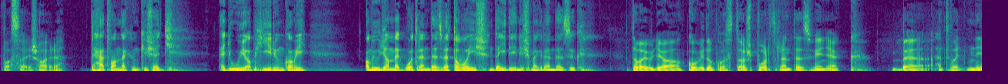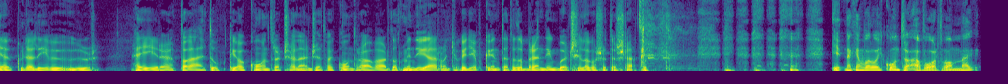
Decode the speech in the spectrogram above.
fasza és hajra. De hát van nekünk is egy, egy újabb hírünk, ami, ami ugyan meg volt rendezve tavaly is, de idén is megrendezzük. Tavaly ugye a Covid okozta a sportrendezvényekbe, hát vagy nélküle lévő űr helyére találtuk ki a Contra Challenge-et, vagy Contra Awardot, mindig elrontjuk egyébként, tehát ez a brandingből csillagos ötös srácok. Nekem valahogy Contra Award van meg.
